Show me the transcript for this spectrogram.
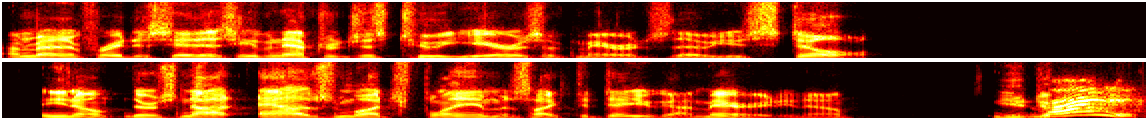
I'm not afraid to say this, even after just two years of marriage, though, you still, you know, there's not as much flame as like the day you got married, you know. You do right.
